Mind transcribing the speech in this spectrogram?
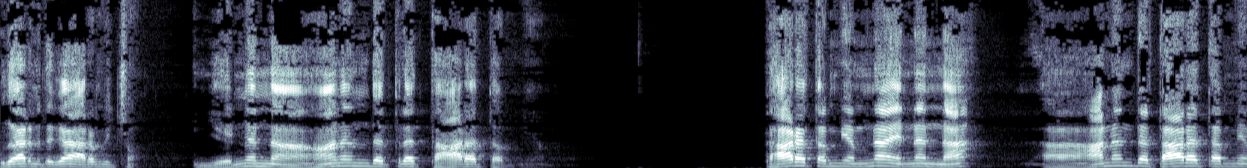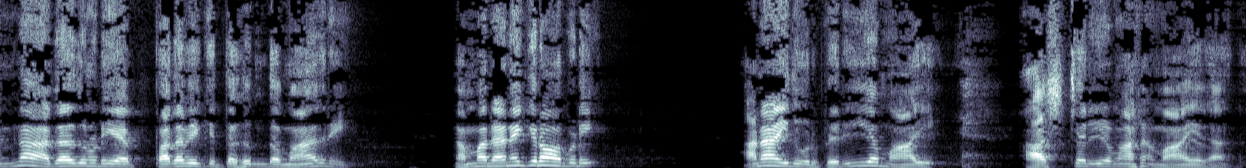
உதாரணத்துக்காக ஆரம்பித்தோம் இங்கே என்னென்னா ஆனந்தத்தில் தாரதமியம். தாரதமியம்னா என்னென்னா ஆனந்த தாரதமியம்னா அதனுடைய பதவிக்கு தகுந்த மாதிரி. நம்ம நினைக்கிறோம் அப்படி. ஆனால் இது ஒரு பெரிய மாயை. ஆச்சரியமான மாயை தான் அது.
